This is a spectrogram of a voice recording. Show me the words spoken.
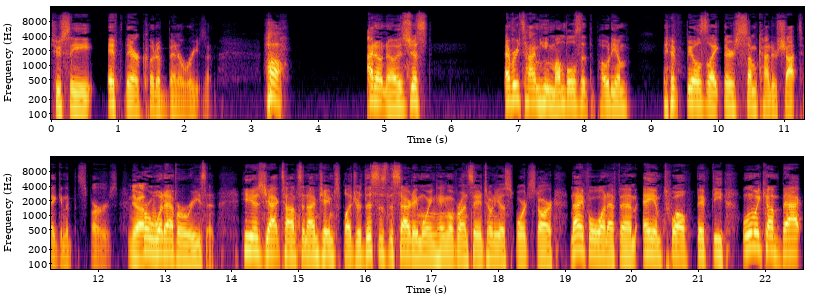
to see if there could have been a reason. Huh. I don't know. It's just every time he mumbles at the podium, it feels like there's some kind of shot taken at the Spurs Yeah. for whatever reason. He is Jack Thompson. I'm James Pledger. This is the Saturday Morning Hangover on San Antonio Sports Star 941 FM, AM 1250. When we come back,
